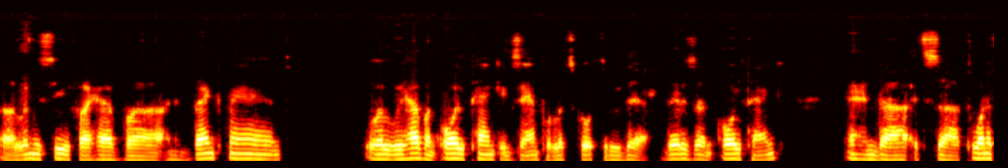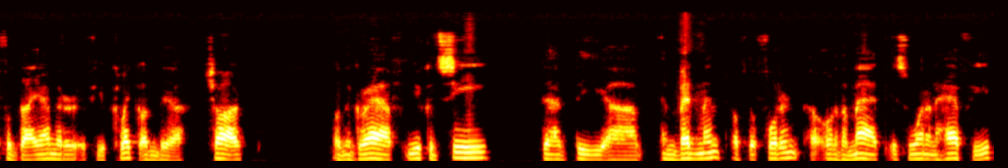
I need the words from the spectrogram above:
Uh, let me see if I have uh, an embankment. Well, we have an oil tank example. Let's go through there. There is an oil tank and uh, it's uh, 20 foot diameter. If you click on the chart, on the graph, you could see that the uh, embedment of the footing uh, or the mat is one and a half feet.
